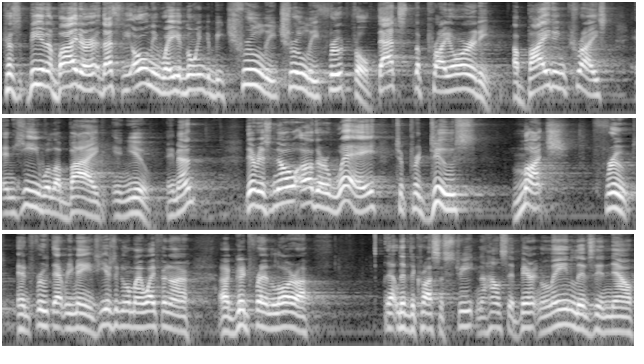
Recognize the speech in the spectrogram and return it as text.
Because being a abider, that's the only way you're going to be truly, truly fruitful. That's the priority. Abide in Christ, and He will abide in you. Amen? There is no other way to produce much fruit and fruit that remains. Years ago, my wife and I a good friend Laura that lived across the street in the house that Barrington Lane lives in now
